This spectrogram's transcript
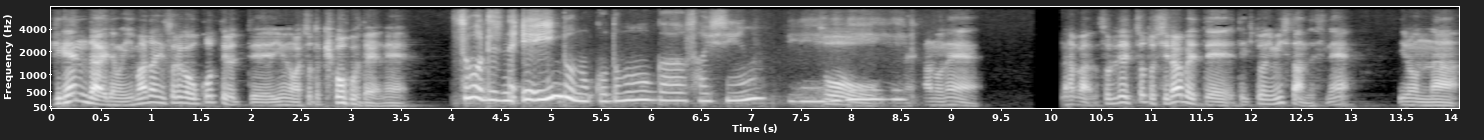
現代でも未だにそれが起こってるっていうのはちょっと恐怖だよね。そうですね。え、インドの子供が最新？えー、そう。あのね、なんか、それでちょっと調べて適当に見せたんですね。いろんな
